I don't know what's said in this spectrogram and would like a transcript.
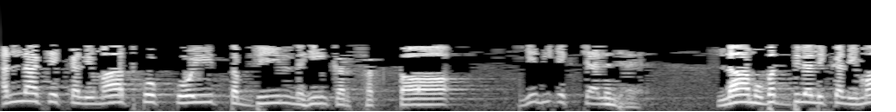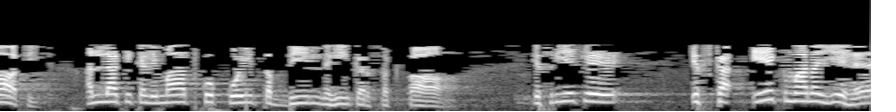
اللہ کے کلمات کو کوئی تبدیل نہیں کر سکتا۔ یہ بھی ایک چیلنج ہے۔ لا مبدل علی کلیماتی اللہ کے کلمات کو کوئی تبدیل نہیں کر سکتا۔ اس لیے کہ اس کا ایک معنی یہ ہے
